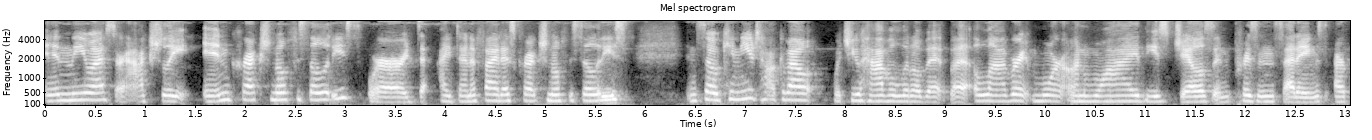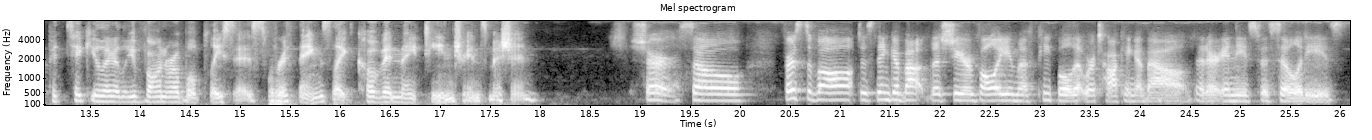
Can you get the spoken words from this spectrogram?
in the US are actually in correctional facilities or are identified as correctional facilities. And so, can you talk about what you have a little bit, but elaborate more on why these jails and prison settings are particularly vulnerable places for things like COVID 19 transmission? Sure. So, first of all, just think about the sheer volume of people that we're talking about that are in these facilities.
